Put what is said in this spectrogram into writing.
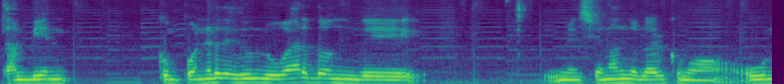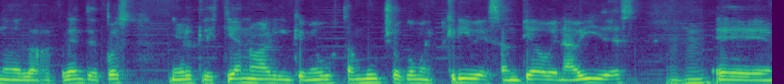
también componer desde un lugar donde, mencionándolo a él como uno de los referentes, después a nivel cristiano, alguien que me gusta mucho cómo escribe Santiago Benavides. Eh,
